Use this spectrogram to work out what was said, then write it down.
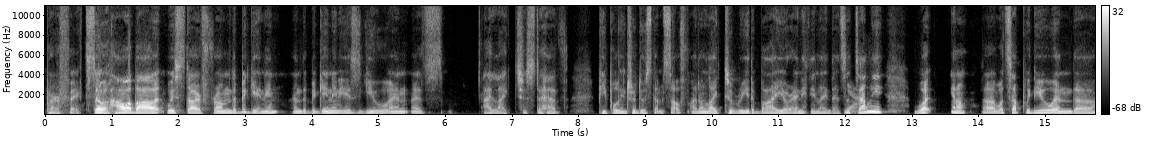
Perfect. So how about we start from the beginning? And the beginning is you. And as I like just to have people introduce themselves. I don't like to read a bio or anything like that. So yeah. tell me what you know, uh, what's up with you and uh,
